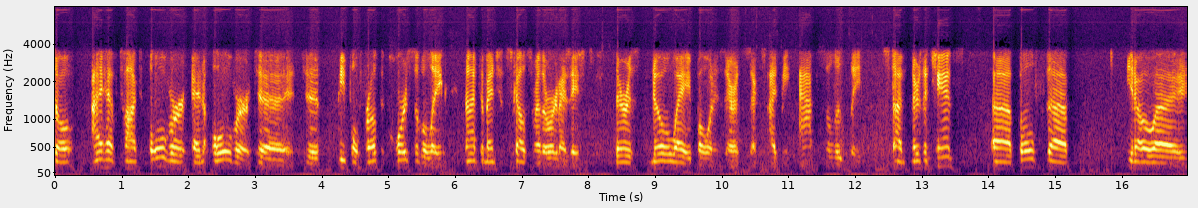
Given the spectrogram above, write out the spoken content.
So I have talked over and over to people throughout the course of the league, not to mention scouts from other organizations. There is no way Bowen is there at six. I'd be absolutely stunned. There's a chance uh, both, uh, you know, uh,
